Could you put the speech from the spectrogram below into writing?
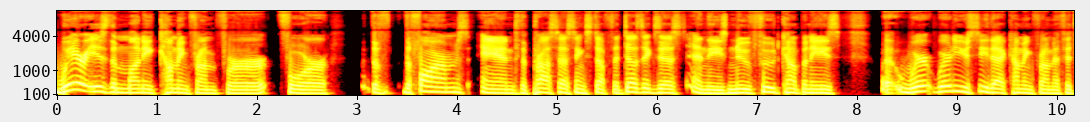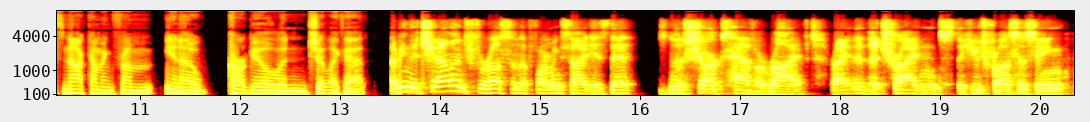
Where is the money coming from for for the the farms and the processing stuff that does exist and these new food companies? Uh, where where do you see that coming from if it's not coming from you know Cargill and shit like that? I mean, the challenge for us on the farming side is that the sharks have arrived, right? The, the Tridents, the huge processing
